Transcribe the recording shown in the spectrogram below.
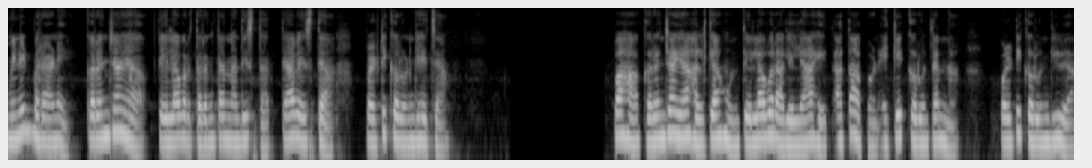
मिनिटभराने करंज्या ह्या तेलावर तरंगताना दिसतात त्यावेळेस त्या पलटी करून घ्यायच्या. पहा करंज्या या हलक्याहून तेलावर आलेल्या आहेत. आता आपण एक एक करून त्यांना पलटी करून घेऊया.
